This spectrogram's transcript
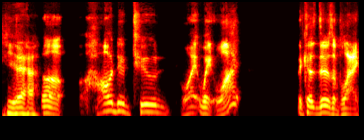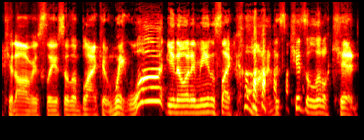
Yeah. uh, how do two wait wait what? Because there's a black kid obviously so the black kid wait what? You know what i mean? It's like come on this kid's a little kid.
